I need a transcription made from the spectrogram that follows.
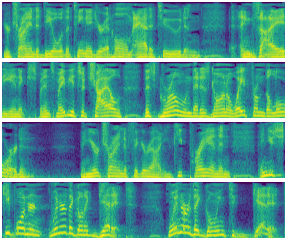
You're trying to deal with a teenager at home, attitude and anxiety and expense. Maybe it's a child that's grown that has gone away from the Lord and you're trying to figure out. You keep praying and, and you just keep wondering, when are they going to get it? When are they going to get it?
